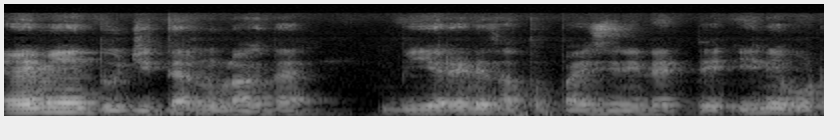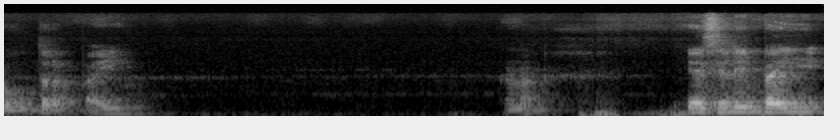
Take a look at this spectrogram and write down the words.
ਐਵੇਂ ਦੂਜੀ ਧਿਰ ਨੂੰ ਲੱਗਦਾ ਵੀ ਯਾਰ ਇਹਨੇ ਸਾਥੋਂ ਪੈਸੇ ਨਹੀਂ ਲੈਤੇ, ਇਹਨੇ ਵੋਟ ਉਧਰ ਪਾਈ। ਹਨਾ? ਇਸ ਲਈ ਬਈ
